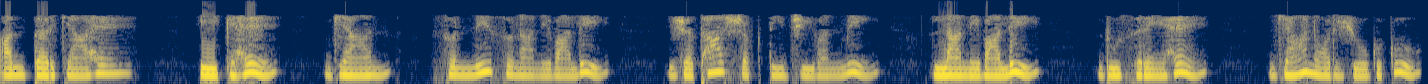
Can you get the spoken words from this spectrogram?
अंतर क्या है? एक है ज्ञान सुनने सुनाने वाले, यथाशक्ति जीवन में लाने वाले दूसरे हैं। ज्ञान और योग को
